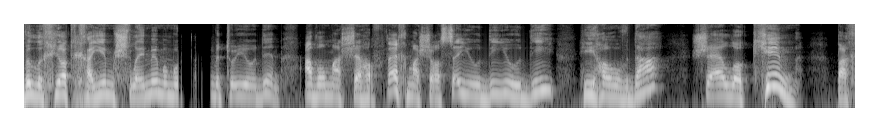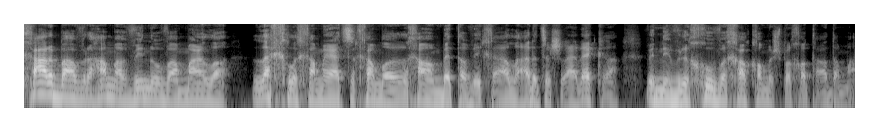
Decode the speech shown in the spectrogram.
ולחיות חיים שלמים ומותרים בתור יהודים. אבל מה שהופך, מה שעושה יהודי יהודי, היא העובדה שאלוקים בחר באברהם אבינו ואמר לו, לך לך מארצך ולך מבית אביך אל הארץ אשר הרקע, ונברחו בך כל משפחות האדמה.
